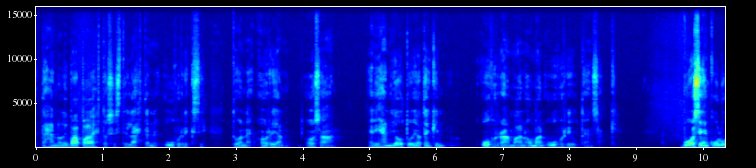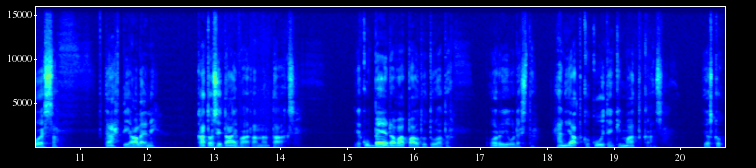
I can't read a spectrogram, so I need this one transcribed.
että hän oli vapaaehtoisesti lähtenyt uhriksi tuonne orjan osaan. Eli hän joutui jotenkin uhraamaan oman uhriutensakin. Vuosien kuluessa tähti aleni, katosi taivaanrannan taakse. Ja kun Beda vapautui tuolta orjuudesta, hän jatkoi kuitenkin matkaansa. Josko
